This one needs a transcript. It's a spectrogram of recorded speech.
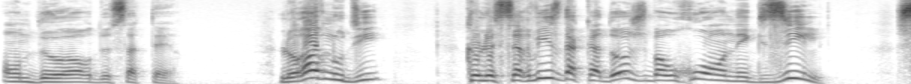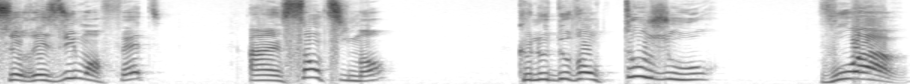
en dehors de sa terre. Le Rav nous dit que le service d'Akadosh Baruchou en exil se résume en fait à un sentiment que nous devons toujours voir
